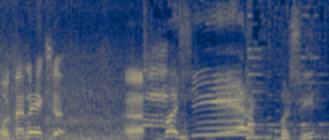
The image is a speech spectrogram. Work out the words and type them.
होता है ना एक बशीर! बशीर?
